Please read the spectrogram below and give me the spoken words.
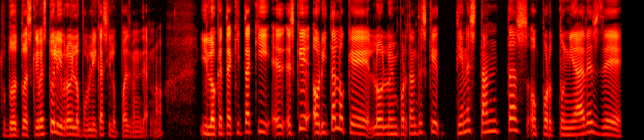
tú, escribes tu libro y lo publicas y lo puedes vender, ¿no? Y lo que te quita aquí es, es que ahorita lo que lo, lo, importante es que tienes tantas oportunidades de,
